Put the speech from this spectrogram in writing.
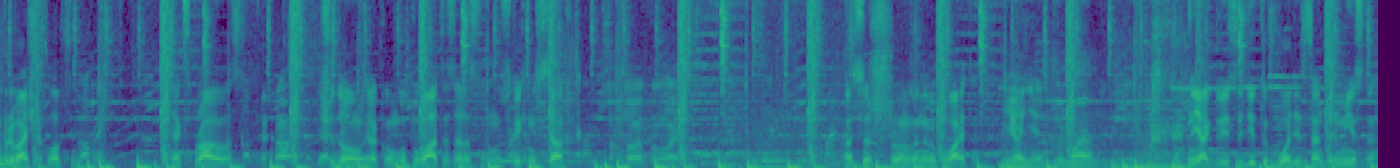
Добрий вечір, хлопці. Добрий. Як справи у вас? Прекрасно. Чудово, як вам випивати зараз у міських місцях? А хто випиває? А це ж що, ви не випиваєте? Я ні. Тримаємо. Ну як, дивіться, діти ходять в центр міста.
